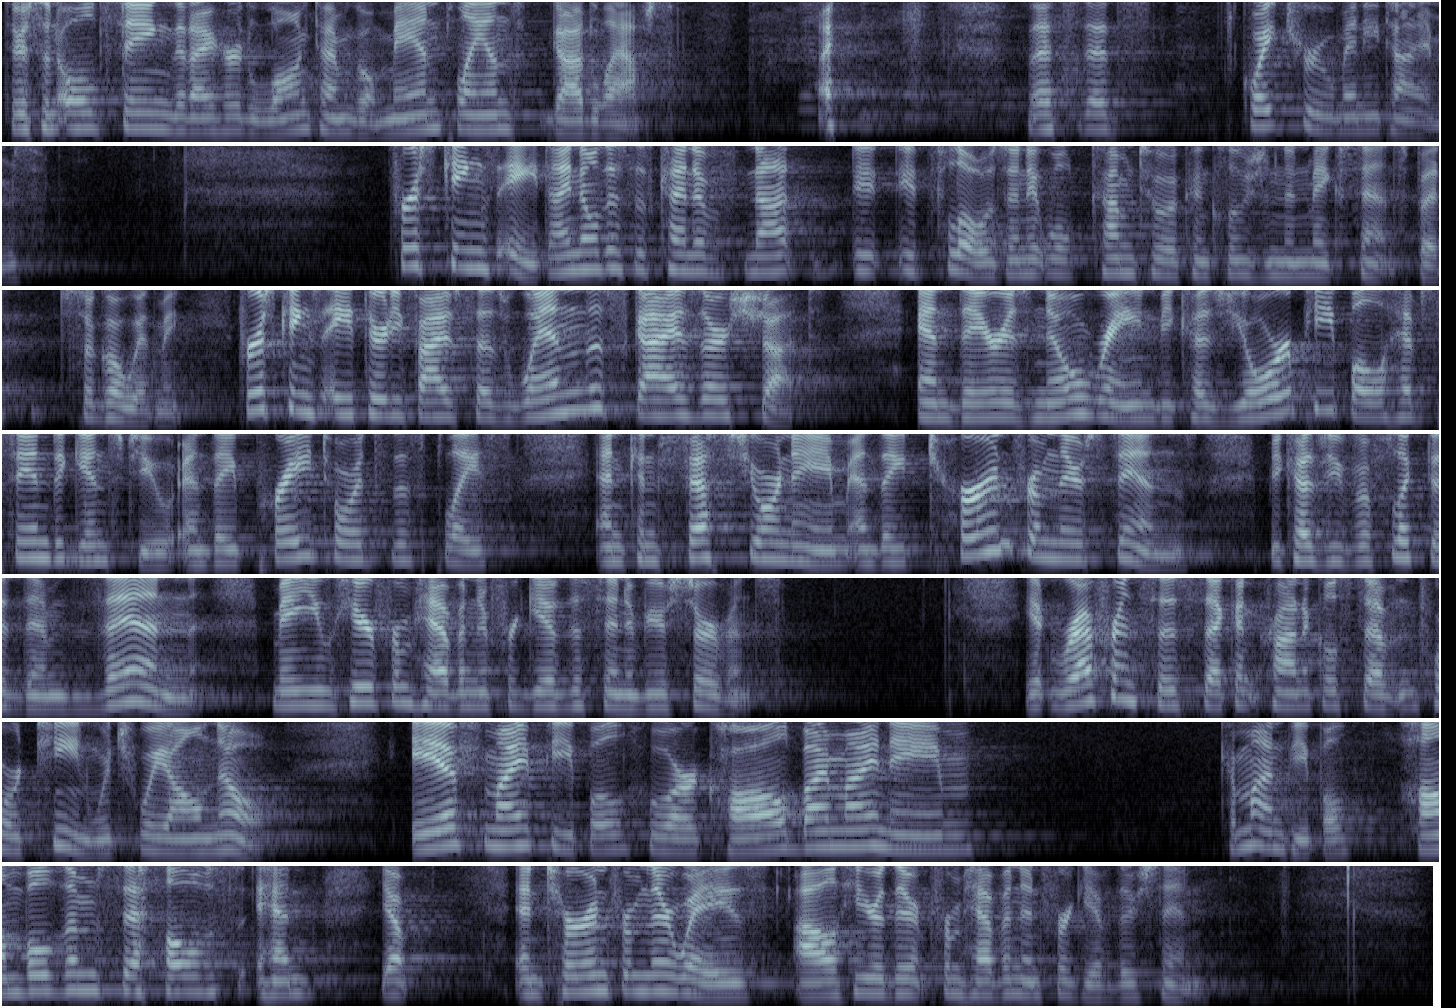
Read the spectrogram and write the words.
There's an old saying that I heard a long time ago man plans, God laughs. that's, that's quite true many times. 1 Kings 8. I know this is kind of not, it, it, flows and it will come to a conclusion and make sense, but so go with me. 1 Kings 8.35 says, When the skies are shut and there is no rain because your people have sinned against you and they pray towards this place and confess your name and they turn from their sins because you've afflicted them, then may you hear from heaven and forgive the sin of your servants. It references 2 Chronicles 7.14, which we all know. If my people who are called by my name, come on, people, humble themselves and, yep, and turn from their ways, I'll hear them from heaven and forgive their sin.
